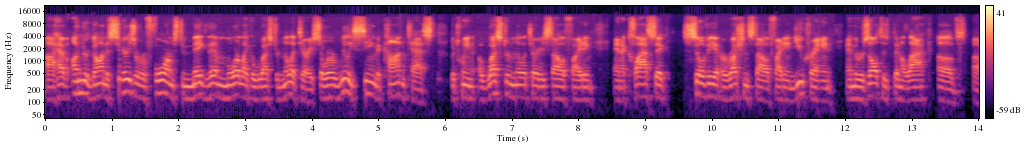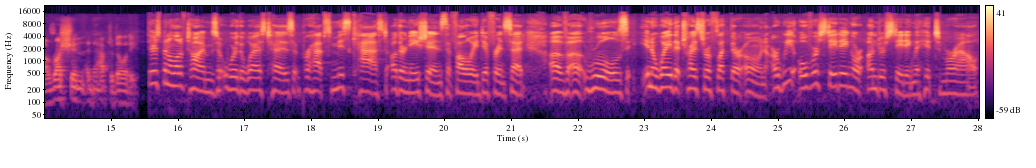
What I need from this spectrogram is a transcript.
uh, have undergone a series of reforms to make them more like a Western military. So we're really seeing the contest between a Western military style of fighting and a classic Soviet or Russian style of fighting in Ukraine, and the result has been a lack of uh, Russian adaptability. There's been a lot of times where the West has perhaps miscast other nations that follow a different set of uh, rules in a way that tries to reflect their own. Are we overstating or understating the hit to morale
